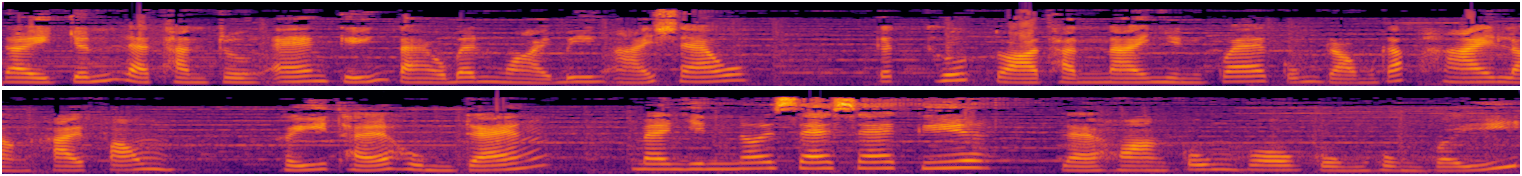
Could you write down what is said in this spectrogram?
Đây chính là thành Trường An kiến tạo bên ngoài biên ải sao? Kích thước tòa thành này nhìn qua cũng rộng gấp hai lần khai phong, khí thể hùng tráng, mà nhìn nơi xa xa kia là hoàng cung vô cùng hùng vĩ.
